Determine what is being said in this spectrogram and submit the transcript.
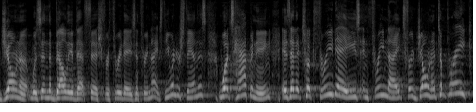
Jonah was in the belly of that fish for three days and three nights. Do you understand this? What's happening is that it took three days and three nights for Jonah to break.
